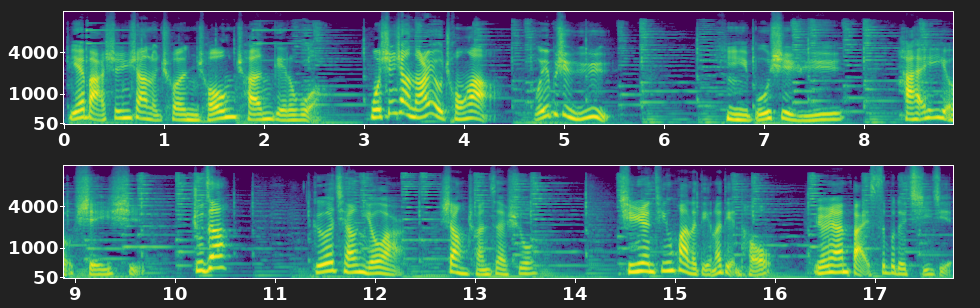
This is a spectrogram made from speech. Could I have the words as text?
别把身上的蠢虫传给了我，我身上哪有虫啊？我又不是鱼。你不是鱼，还有谁是？主子，隔墙有耳，上船再说。秦人听话的点了点头，仍然百思不得其解。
